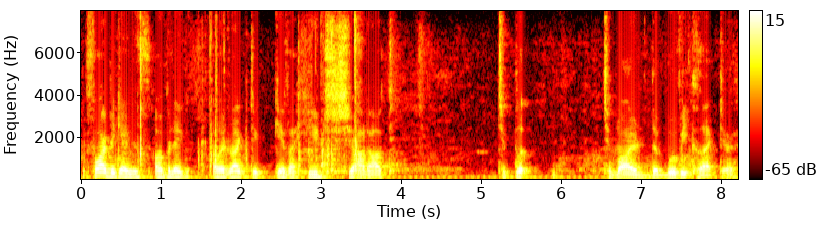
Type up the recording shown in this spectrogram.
Before I begin this opening, I would like to give a huge shout out to to Martin the movie collector.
